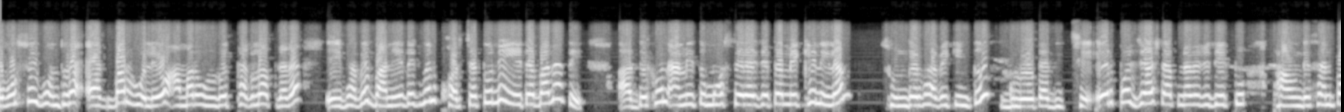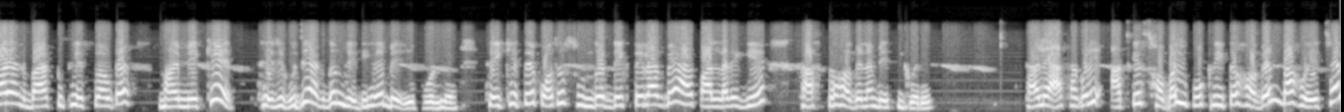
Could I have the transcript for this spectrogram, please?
অবশ্যই বন্ধুরা একবার হলেও আমার অনুরোধ থাকল আপনারা এইভাবে বানিয়ে দেখবেন, খরচা তো নেই এটা বানাতে। আর দেখুন আমি তো ময়শ্চারাইজারটা মেখে নিলাম। সুন্দরভাবে কিন্তু গ্লোটা দিচ্ছে। এরপর জাস্ট আপনারা যদি একটু ফাউন্ডেশন পারেন বা একটু ফেস পাউডার মেখে সেজে গুজে একদম রেডি হয়ে বেরিয়ে পড়লেন। সেই ক্ষেত্রে কত সুন্দর দেখতে লাগবে আর পার্লারে গিয়ে স্বাস্থ্য হবে না বেশি করে। তাহলে আশা করি আজকে সবাই উপকৃত হবেন বা হয়েছেন।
